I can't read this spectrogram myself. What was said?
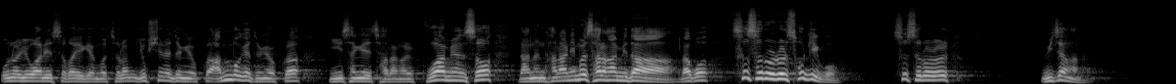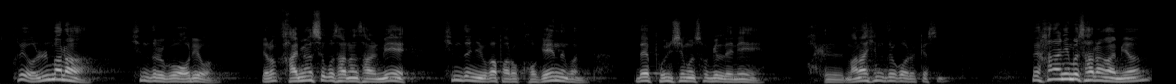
오늘 요한일서가 얘기한 것처럼 육신의 정욕과 안목의 정욕과 이생의 자랑을 구하면서 나는 하나님을 사랑합니다라고 스스로를 속이고 스스로를 위장하는 그래 얼마나 힘들고 어려운 여러분 가면 쓰고 사는 삶이 힘든 이유가 바로 거기에 있는 겁니다. 내 본심을 속일래니 얼마나 힘들고 어렵겠습니까? 하나님을 사랑하면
